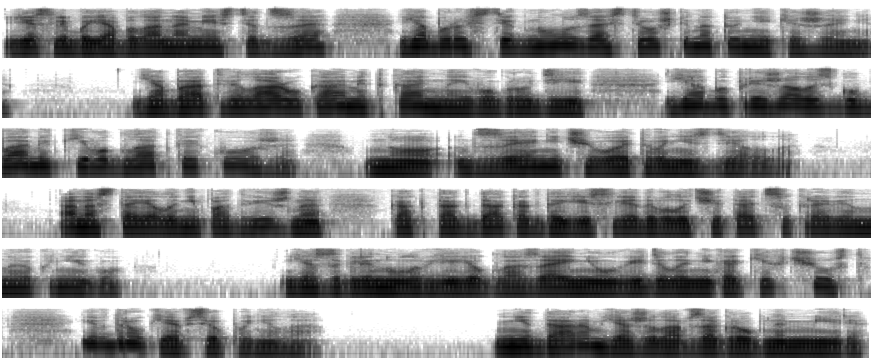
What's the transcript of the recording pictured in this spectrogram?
Если бы я была на месте Дзе, я бы расстегнула застежки на тунике Женя. Я бы отвела руками ткань на его груди, я бы прижалась губами к его гладкой коже, но Дзе ничего этого не сделала. Она стояла неподвижно, как тогда, когда ей следовало читать сокровенную книгу. Я заглянула в ее глаза и не увидела никаких чувств, и вдруг я все поняла. Недаром я жила в загробном мире.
